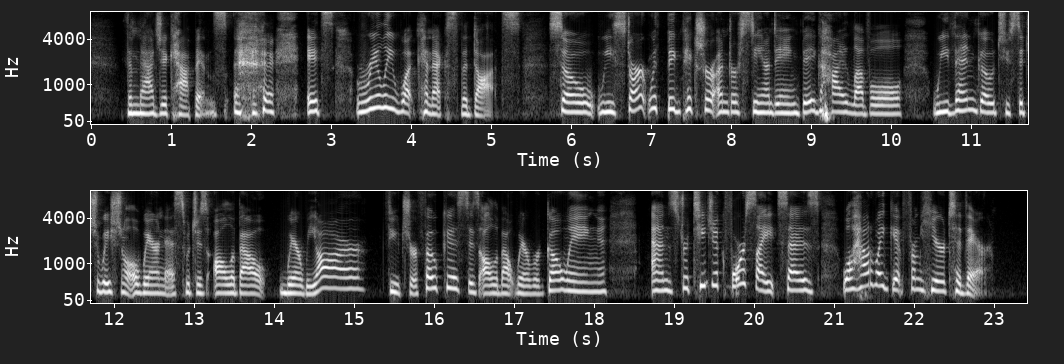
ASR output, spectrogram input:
the magic happens. it's really what connects the dots. So we start with big picture understanding, big high level. We then go to situational awareness, which is all about where we are. Future focus is all about where we're going. And strategic foresight says, well, how do I get from here to there?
